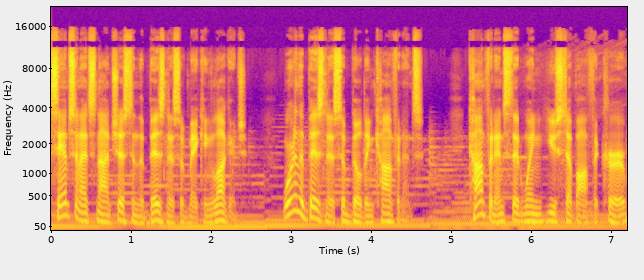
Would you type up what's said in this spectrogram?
Samsonite's not just in the business of making luggage. We're in the business of building confidence. Confidence that when you step off the curb,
